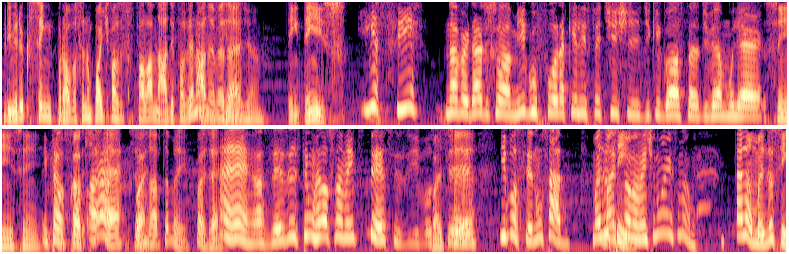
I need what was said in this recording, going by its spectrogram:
primeiro que sem prova você não pode fazer, falar nada e fazer nada, Não é assim, verdade, né? é. Tem, tem isso. E se, na verdade, o seu amigo for aquele fetiche de que gosta de ver a mulher. Sim, sim. Então, Fica- sabe? Ah, é, Você ué, não sabe também. pois é. É, às vezes eles têm um relacionamento desses e Pode você ser. e você não sabe. Mas, assim, provavelmente não é isso não. É, não, mas assim,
